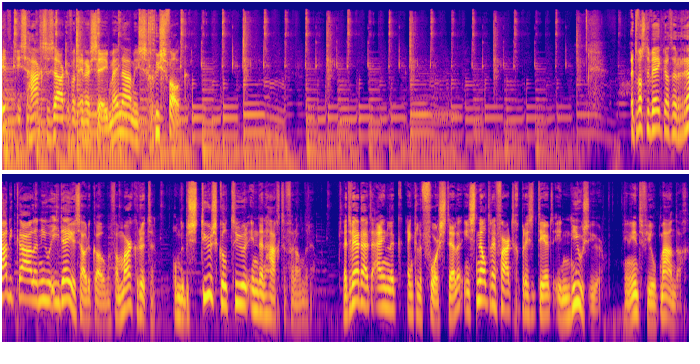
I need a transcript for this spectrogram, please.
Dit is Haagse Zaken van NRC. Mijn naam is Guus Valk. Het was de week dat er radicale nieuwe ideeën zouden komen van Mark Rutte om de bestuurscultuur in Den Haag te veranderen. Het werden uiteindelijk enkele voorstellen in sneltreinvaart gepresenteerd in Nieuwsuur, in een interview op maandag.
